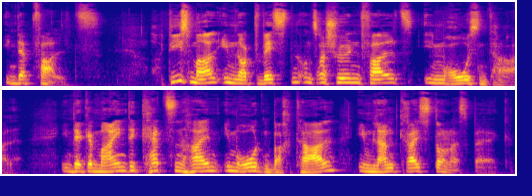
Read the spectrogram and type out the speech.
in der Pfalz. Diesmal im Nordwesten unserer schönen Pfalz im Rosental, in der Gemeinde Kerzenheim im Rodenbachtal im Landkreis Donnersberg.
